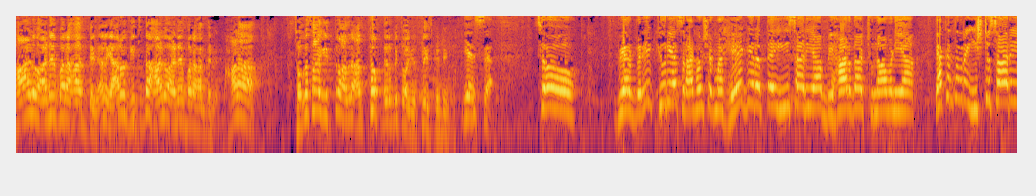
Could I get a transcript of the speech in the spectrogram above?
ಹಾಳು ಹಣೆ ಬರಹ ಅಂತೇಳಿ. ಅಲ್ಲ ಯಾರೋ ಗೀತದ ಹಾಳು ಹಣೆ ಬರಹ ಅಂತೇಳಿ. ಬಹಳ ಸೊಗಸಾಗಿತ್ತು ಅದರ ಅರ್ಥ ನಿರ್ಮಿತವಾಗಿದೆ. Please continue yes so we are very curious Raghav Sharma ಹೇಗಿರುತ್ತೆ ಈ ಸಾರಿಯ ಬಿಹಾರದ ಚುನಾವಣೆಯ ಯಾಕಂತಂದ್ರೆ ಇಷ್ಟು ಸಾರಿ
